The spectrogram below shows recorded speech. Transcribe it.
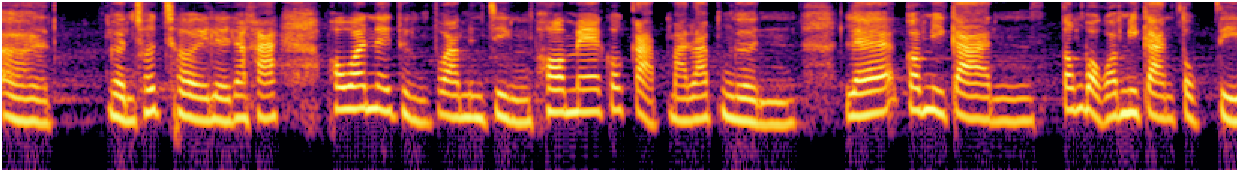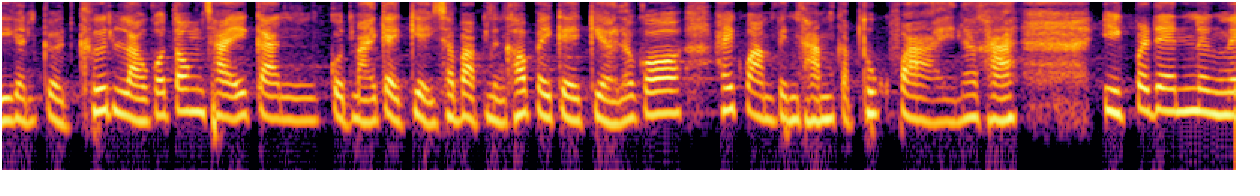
เเงินชดเชยเลยนะคะ เพราะว่าในถึงความเป็นจริง พ่อแม่ก็กลับมารับเงิน และก็มีการ ต้องบอกว่ามีการตบตีกันเกิดขึ้น เราก็ต้องใช้การกฎหมายไก่เกี่ยฉบับหนึ่งเข้าไปไก่เกี่ยแล้วก็ให้ความเป็นธรรมกับทุกฝ่ายนะคะ อีกประเด็นหนึ่งใน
